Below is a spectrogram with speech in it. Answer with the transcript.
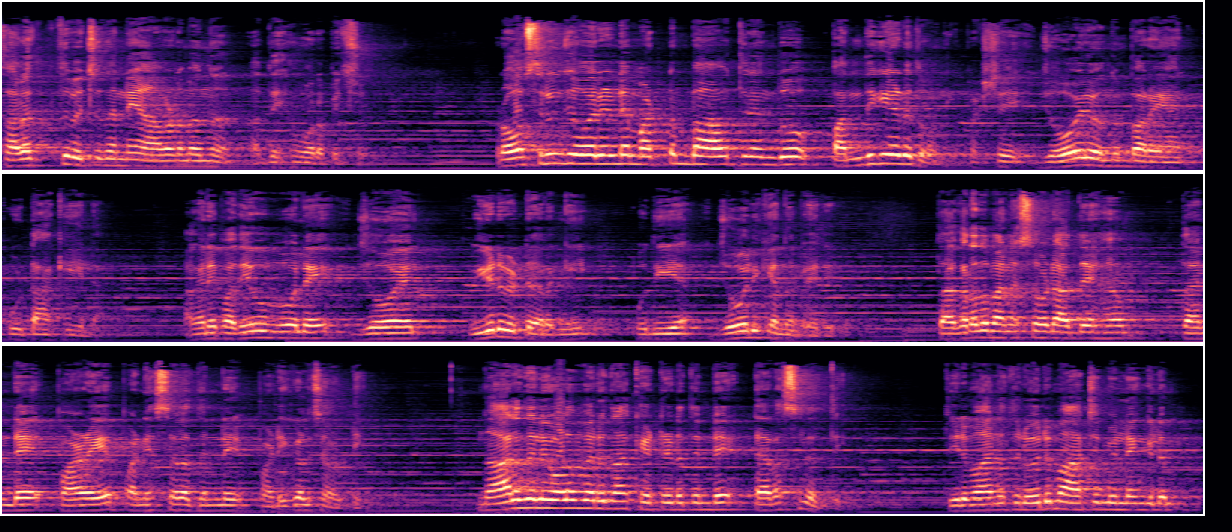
സ്ഥലത്ത് വെച്ച് തന്നെ ആവണമെന്ന് അദ്ദേഹം ഉറപ്പിച്ചു. റോസലിൻ ജോയലിന്റെ മട്ടും ഭാവത്തിന് എന്തോ പന്തികേട് തോന്നി. പക്ഷേ ജോയൽ ഒന്നും പറയാൻ കൂട്ടാക്കിയില്ല. അങ്ങനെ പതിവ് പോലെ ജോയൽ വീട് വിട്ടിറങ്ങി പുതിയ ജോലിക്കെന്ന പേരിൽ. തകർന്ന മനസ്സോടെ അദ്ദേഹം തന്റെ പഴയ പണിസ്ഥലത്തിന്റെ പടികൾ ചവിട്ടി. നാല് നിലയോളം വരുന്ന കെട്ടിടത്തിന്റെ ടെറസിലെത്തി. തീരുമാനത്തിൽ ഒരു മാറ്റമില്ലെങ്കിലും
